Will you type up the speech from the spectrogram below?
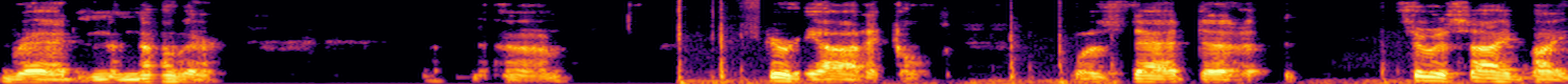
read in another um, periodical was that uh, suicide by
